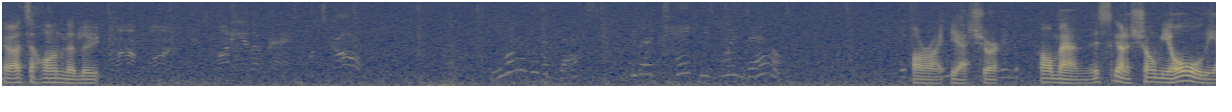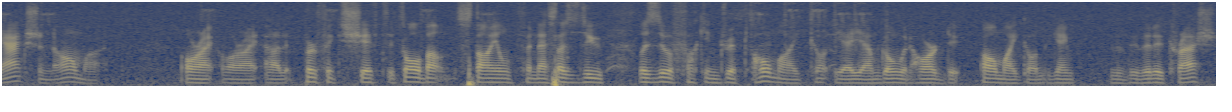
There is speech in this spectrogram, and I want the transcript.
Yeah, that's a Honda loot. Alright, yeah, sure. Oh man, this is gonna show me all the action. Oh my. Alright, alright. Uh, the perfect shift. It's all about style, and finesse. Let's do, let's do a fucking drift. Oh my god. Yeah, yeah. I'm going with hard, dude. Oh my god, the game. Did it crash?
